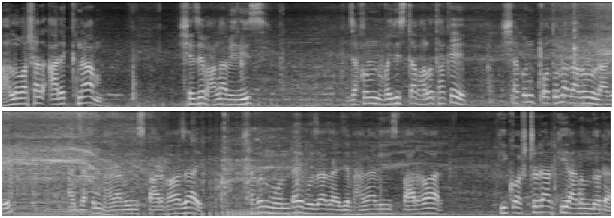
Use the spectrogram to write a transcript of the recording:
ভালোবাসার আরেক নাম, সে যে ভাঙা ব্রিজ যখন ব্রিজটা ভালো থাকে, সেখন কত না দারুণ লাগে। আর যখন ভাঙা ব্রিজ পার হওয়া যায় তখন মনটাই বোঝা যায় যে ভাঙা ব্রিজ পার হওয়ার কি কষ্টটা আর কি আনন্দটা।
